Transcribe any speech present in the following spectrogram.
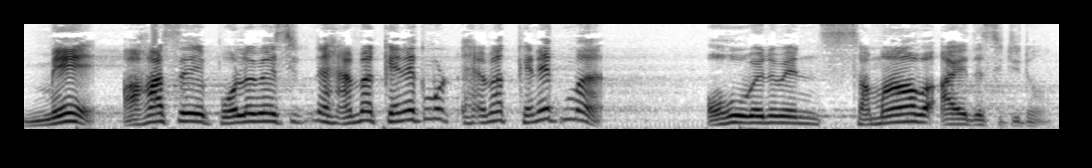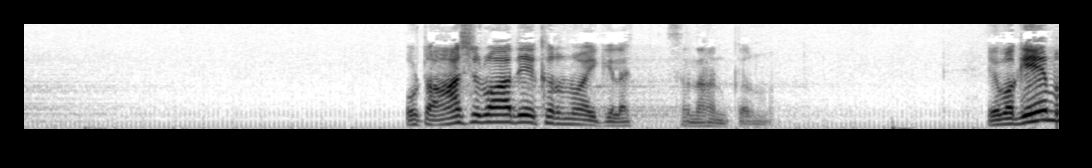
මේ අහසේ පොළොවේ සිටින හැම කෙනෙක්මුට හැම කෙනෙක්ම ඔහු වෙනුවෙන් සමාව අයද සිටිනෝ. ඔට ආශිර්වාදය කරනවායි කියලා සඳහන් කරන. එවගේම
